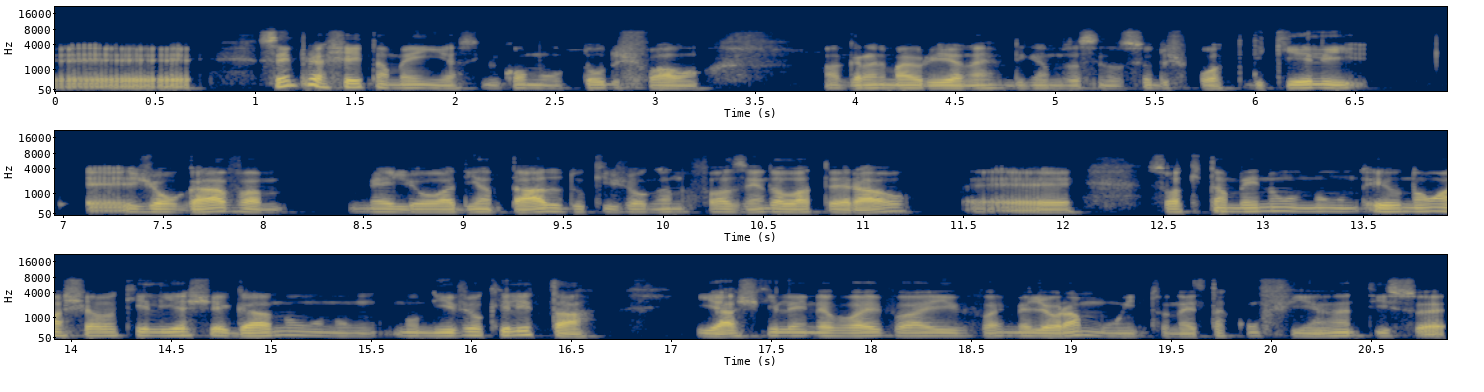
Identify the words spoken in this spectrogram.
É, sempre achei também, assim como todos falam, a grande maioria, né? Digamos assim, no seu do esporte, de que ele é, jogava melhor adiantado do que jogando fazendo a lateral. É, só que também não, não, eu não achava que ele ia chegar no, no, no nível que ele está. E acho que ele ainda vai, vai, vai melhorar muito, né? Está confiante, isso é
